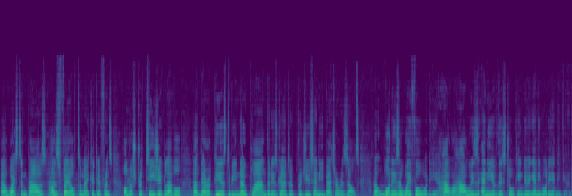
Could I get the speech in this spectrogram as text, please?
uh, Western powers has failed to make a difference. On a strategic level, uh, there appears to be no plan that is going to produce any better results. Uh, what is a way forward here? How, how is any of this talking doing anybody any good?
